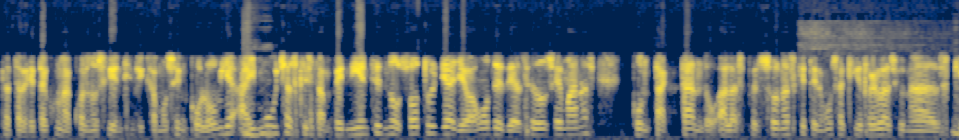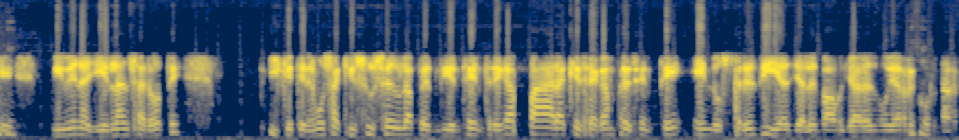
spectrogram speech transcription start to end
la tarjeta con la cual nos identificamos en Colombia. Hay muchas que están pendientes. Nosotros ya llevamos desde hace dos semanas contactando a las personas que tenemos aquí relacionadas, que viven allí en Lanzarote, y que tenemos aquí su cédula pendiente de entrega para que se hagan presente en los tres días. Ya les, va, ya les voy a recordar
